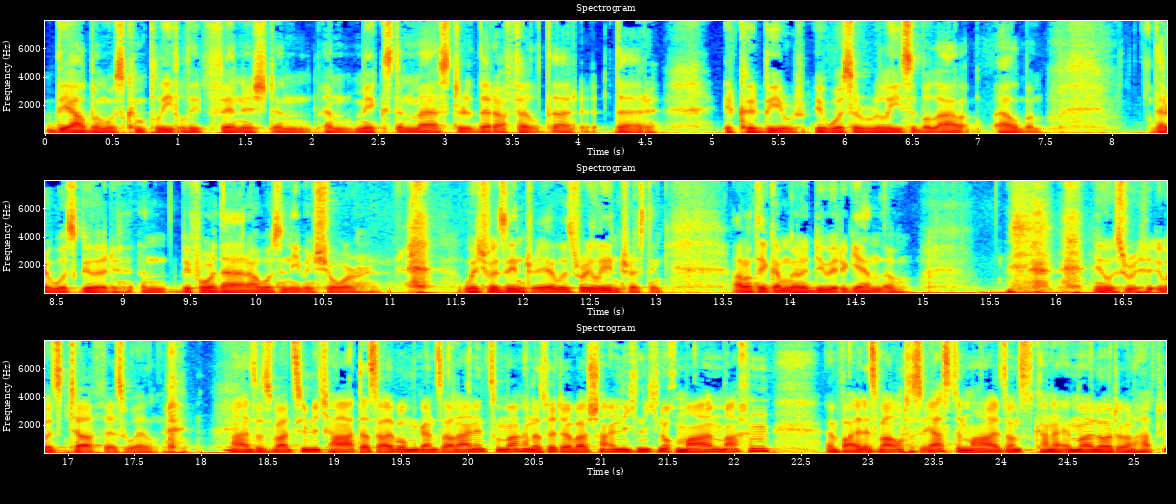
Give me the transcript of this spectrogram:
the album was completely finished and, and mixed and mastered that I felt that that it could be it was a releasable al- album that it was good. And before that I wasn't even sure which was it was really interesting. I don't think I'm going to do it again though. It was re- it was tough as well Also es war ziemlich hart, das Album ganz alleine zu machen. Das wird er wahrscheinlich nicht nochmal machen, weil es war auch das erste Mal. Sonst kann er immer Leute oder hat,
